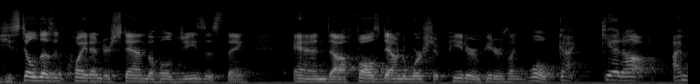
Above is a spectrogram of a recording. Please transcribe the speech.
he still doesn't quite understand the whole Jesus thing and uh, falls down to worship Peter. And Peter's like, Whoa, guy, get up. I'm,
